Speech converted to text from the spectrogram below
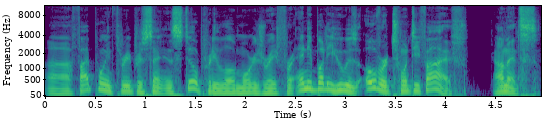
Uh, Five point three percent is still pretty low mortgage rate for anybody who is over twenty five. Comments.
